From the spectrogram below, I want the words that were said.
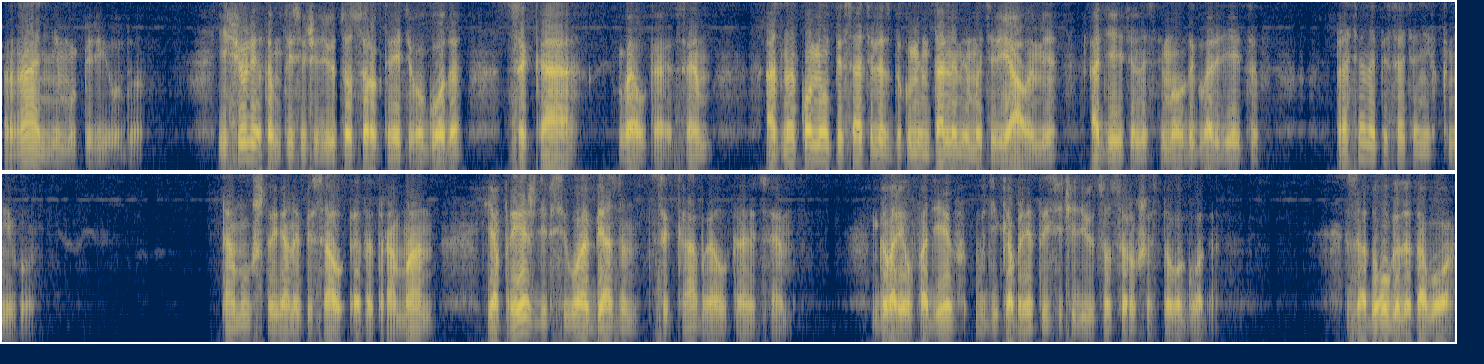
раннему периоду. Еще летом 1943 года ЦК ВЛКСМ ознакомил писателя с документальными материалами о деятельности молодогвардейцев, прося написать о них книгу. Тому, что я написал этот роман, я прежде всего обязан ЦК ВЛКСМ, говорил Фадеев в декабре 1946 года. Задолго до того,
